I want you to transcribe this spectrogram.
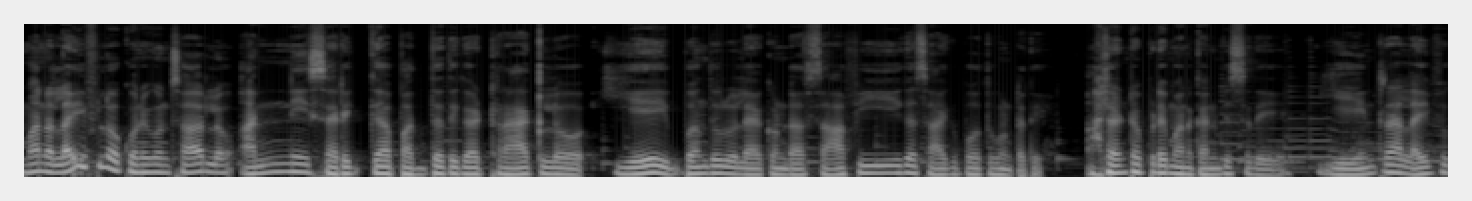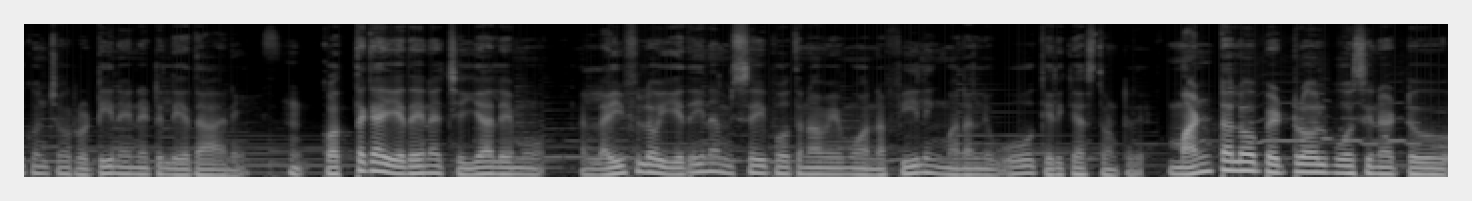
మన లైఫ్లో కొన్ని కొన్నిసార్లు అన్నీ సరిగ్గా పద్ధతిగా ట్రాక్లో ఏ ఇబ్బందులు లేకుండా సాఫీగా సాగిపోతూ ఉంటుంది. అలాంటప్పుడే మనకు అనిపిస్తుంది ఏంట్రా లైఫ్ కొంచెం రొటీన్ అయినట్టు లేదా అని. కొత్తగా ఏదైనా చెయ్యాలేమో లైఫ్లో ఏదైనా మిస్ అయిపోతున్నామేమో అన్న ఫీలింగ్ మనల్ని ఓ కెలికేస్తుంటుంది. మంటలో పెట్రోల్ పోసినట్టు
